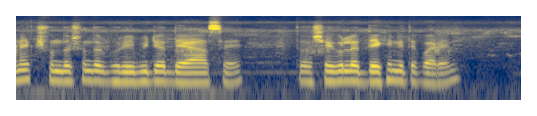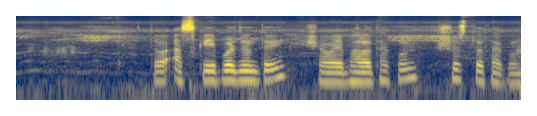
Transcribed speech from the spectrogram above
অনেক সুন্দর সুন্দর ঘুড়ির ভিডিও দেওয়া আছে। তো সেগুলো দেখে নিতে পারেন। তো আজকে এই পর্যন্তই। সবাই ভালো থাকুন সুস্থ থাকুন।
